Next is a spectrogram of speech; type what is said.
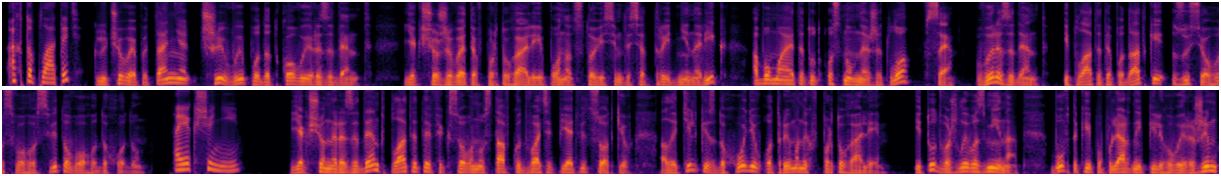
А хто платить? Ключове питання – чи ви податковий резидент? Якщо живете в Португалії понад 183 дні на рік або маєте тут основне житло – все, ви резидент і платите податки з усього свого світового доходу. А якщо ні? Якщо не резидент, платите фіксовану ставку 25%, але тільки з доходів, отриманих в Португалії. І тут важлива зміна. Був такий популярний пільговий режим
